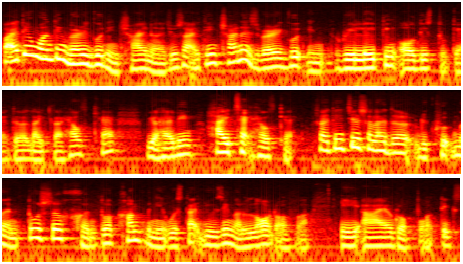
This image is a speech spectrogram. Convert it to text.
But I think one thing very good in China, just I think China is very good in relating all this together, like uh, healthcare. We are having high tech healthcare. So I think 接下来的 recruitment 都是很多 company will start using a lot of uh, AI robotics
